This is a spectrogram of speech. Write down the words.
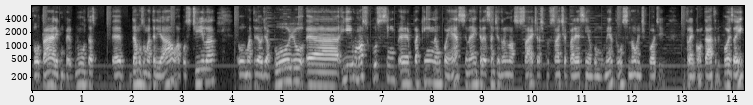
voltarem com perguntas, uh, damos o material, apostila, o material de apoio, e o nosso curso, sim, para quem não conhece, né, é interessante entrar no nosso site, acho que o site aparece em algum momento, ou senão a gente pode entrar em contato depois aí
